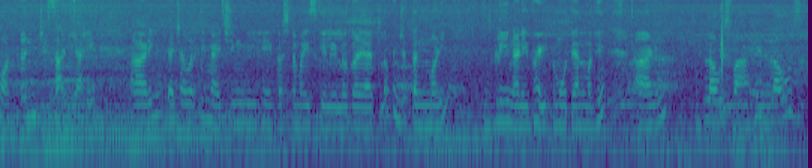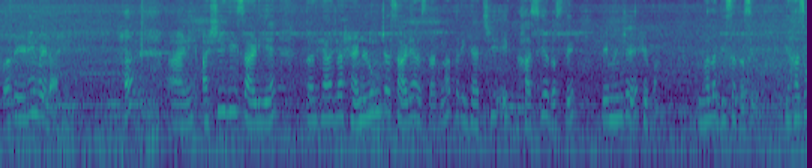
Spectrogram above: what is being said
कॉटनची साडी आहे. आणि त्याच्यावरती मॅचिंग मी हे कस्टमाइज केलेलं गळ्यातलं म्हणजे तन्मणी ग्रीन आणि व्हाईट मोत्यांमध्ये. आणि ब्लाऊज पहा हे ब्लाऊज रेडीमेड आहे. हां? आणि अशी ही साडी आहे. तर ह्या ज्या हँडलूमच्या साड्या असतात ना तर ह्याची एक खासियत असते. ते म्हणजे हे पहा तुम्हाला दिसत असेल की हा जो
